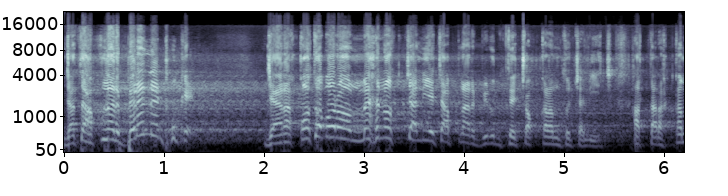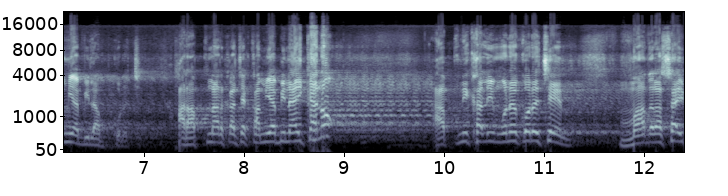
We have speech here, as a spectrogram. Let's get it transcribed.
যাতে আপনার ব্রেনে ঢুকে যারা কত বড় মেহনত চালিয়েছে, আপনার বিরুদ্ধে চক্রান্ত চালিয়েছে, আর তারা কামিয়াবি লাভ করেছে। আর আপনার কাছে কামিয়াবি নাই কেন? আপনি খালি মনে করেছেন মাদ্রাসায়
